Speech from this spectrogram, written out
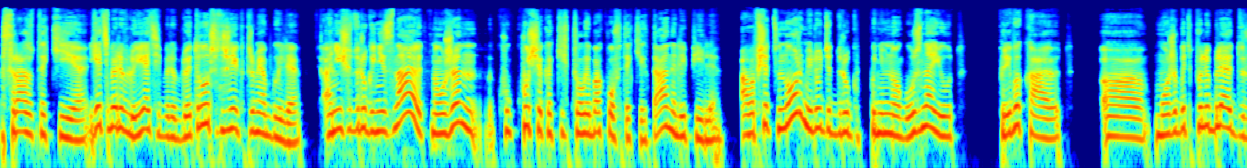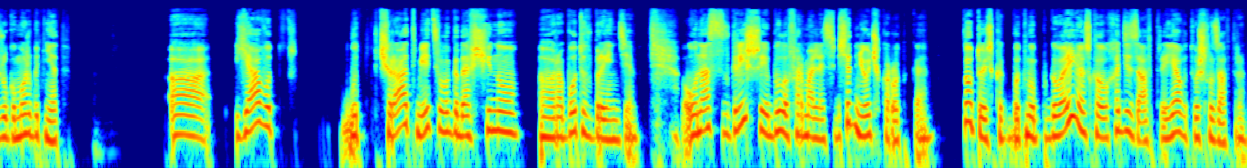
сразу такие, я тебя люблю, я тебя люблю. Это лучшие отношения, которые у меня были. Они еще друга не знают, но уже ку- куча каких-то лайбаков таких, да, налепили. А вообще-то в норме люди друга понемногу узнают, привыкают, может быть, полюбляют друг друга, может быть, нет. А, Я вот, вот вчера отметила годовщину а, работы в бренде. У нас с Гришей было формальное собеседование, очень короткое. Ну, то есть, как бы мы поговорили, он сказал, выходи завтра, я вот вышла завтра.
